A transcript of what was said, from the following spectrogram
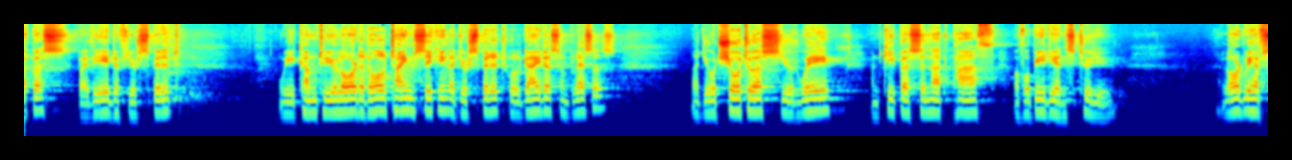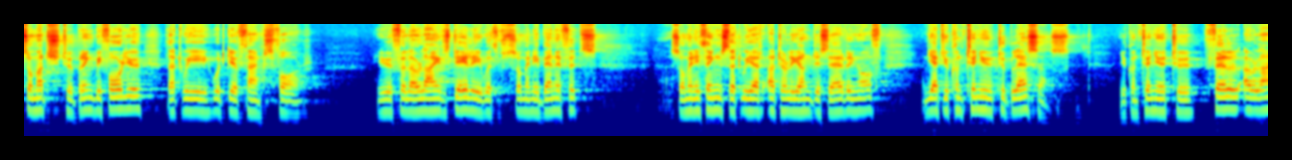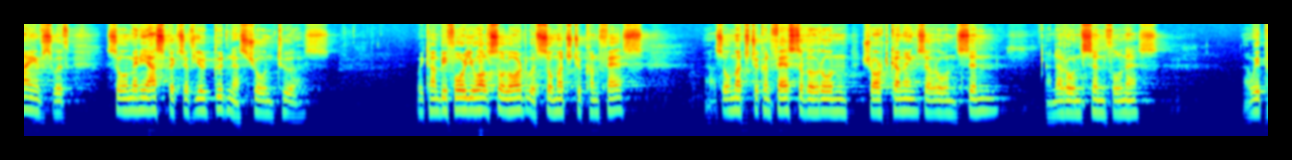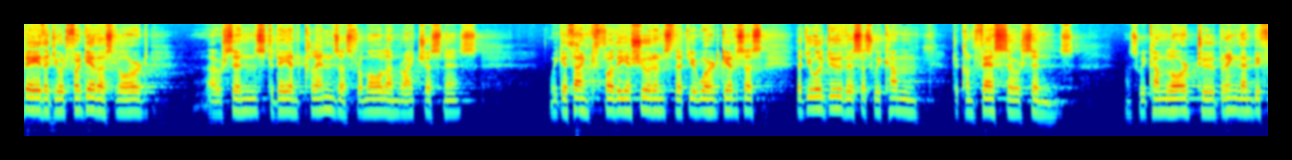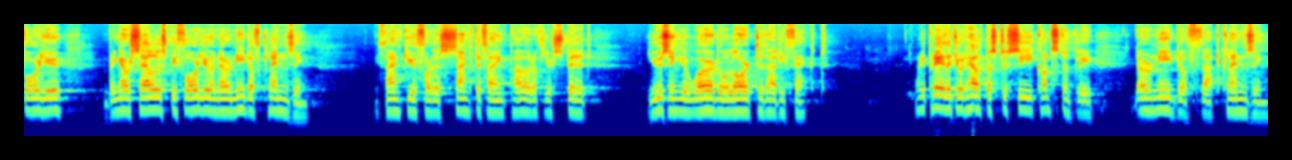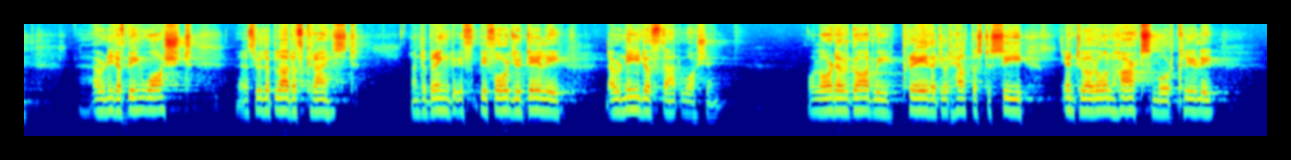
Help us by the aid of your Spirit. We come to you, Lord, at all times seeking that your Spirit will guide us and bless us, that you would show to us your way and keep us in that path of obedience to you. Lord, we have so much to bring before you that we would give thanks for. You fill our lives daily with so many benefits, so many things that we are utterly undeserving of, and yet you continue to bless us. You continue to fill our lives with so many aspects of your goodness shown to us. We come before you also, Lord, with so much to confess, uh, so much to confess of our own shortcomings, our own sin, and our own sinfulness. And we pray that you would forgive us, Lord, our sins today and cleanse us from all unrighteousness. We give thanks for the assurance that your word gives us that you will do this as we come to confess our sins. As we come, Lord, to bring them before you, bring ourselves before you in our need of cleansing. We thank you for the sanctifying power of your Spirit, using your word, O Lord, to that effect. We pray that you would help us to see constantly our need of that cleansing, our need of being washed uh, through the blood of Christ, and to bring before you daily our need of that washing. O oh Lord our God, we pray that you would help us to see into our own hearts more clearly,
